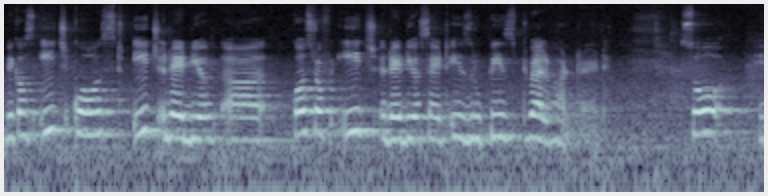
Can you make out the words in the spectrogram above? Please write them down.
because each cost each radio uh, cost of each radio set is rupees 1200 so uh,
